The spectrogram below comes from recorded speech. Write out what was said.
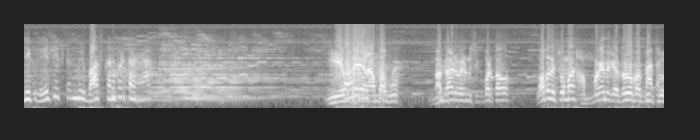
నీకు రేజ్ మీ బాస్ కనపడతాడా ఏమిటయ్యా రాంబాబు? మగాడు వేణు సిగ్గుపడతావు? లోపల తీసుకోమా అమ్మాయిని గదిలో పంపించు.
